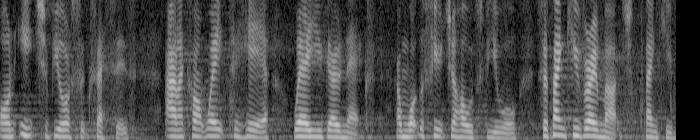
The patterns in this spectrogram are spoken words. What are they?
on each of your successes, and I can't wait to hear where you go next and what the future holds for you all. So thank you very much. Thank you.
